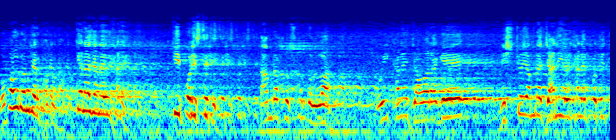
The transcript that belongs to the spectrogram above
গোপালগঞ্জের ঘটনা, কেনা জানে ওইখানে কি পরিস্থিতি? আমরা প্রশ্ন করলাম, ওইখানে যাওয়ার আগে নিশ্চয়ই আমরা জানি ওইখানে প্রকৃত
